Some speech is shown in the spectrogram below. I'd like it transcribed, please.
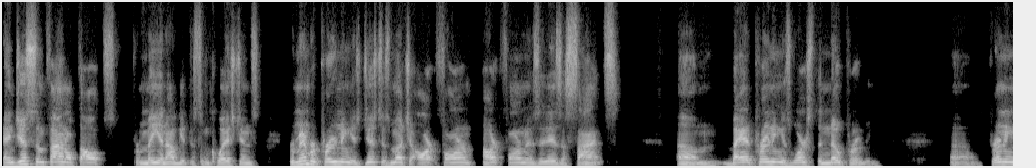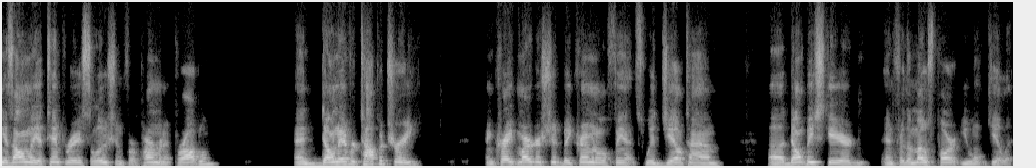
And just some final thoughts from me, and I'll get to some questions. Remember, pruning is just as much an art form, art form as it is a science. Um, bad pruning is worse than no pruning. Uh, pruning is only a temporary solution for a permanent problem. And don't ever top a tree. And crepe murder should be criminal offense with jail time. Uh, don't be scared. And for the most part, you won't kill it.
